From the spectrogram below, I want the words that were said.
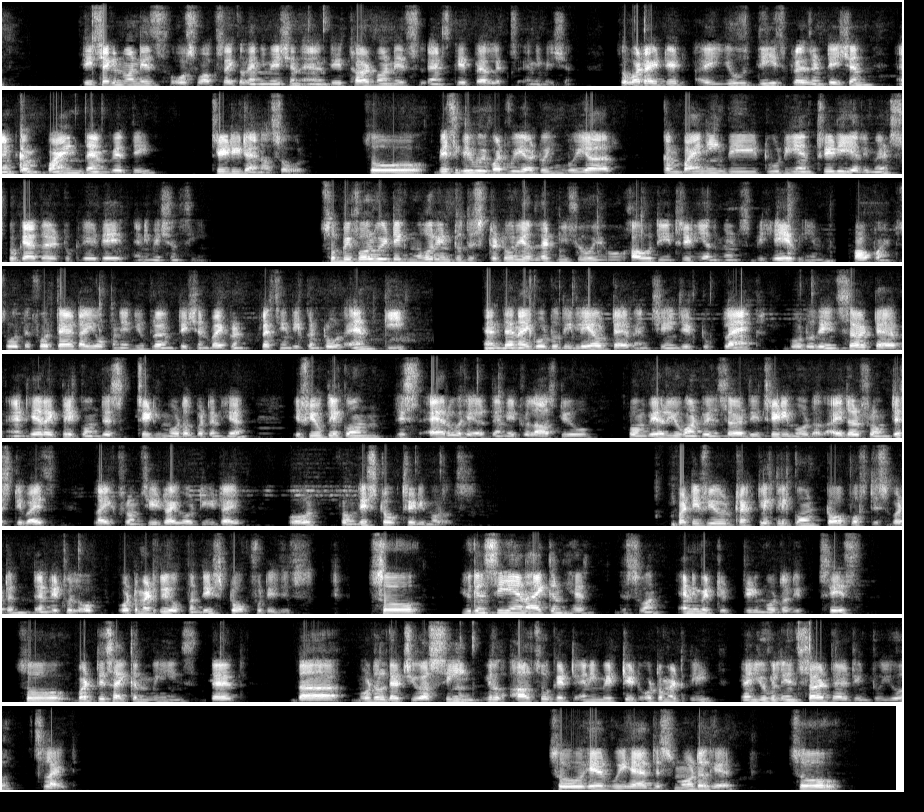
The second one is horse walk cycle animation and the third one is landscape parallax animation. So what i did i used these presentation and combined them with the 3d dinosaur. So basically we, what we are doing we are combining the 2d and 3d elements together to create a animation scene so before we dig more into this tutorial, let me show you how the 3D elements behave in PowerPoint. So for that, I open a new presentation by pressing the Control N key. And then I go to the Layout tab and change it to blank. Go to the Insert tab and here I click on this 3D model button here. If you click on this arrow here, then it will ask you from where you want to insert the 3D model, either from this device, like from C drive or D drive, or from this stock 3D models but if you directly click on top of this button then it will op automatically open these stock footages. So you can see an icon here this one animated 3d model it says. So what this icon means that the model that you are seeing will also get animated automatically and you will insert that into your slide. So here we have this model here. So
